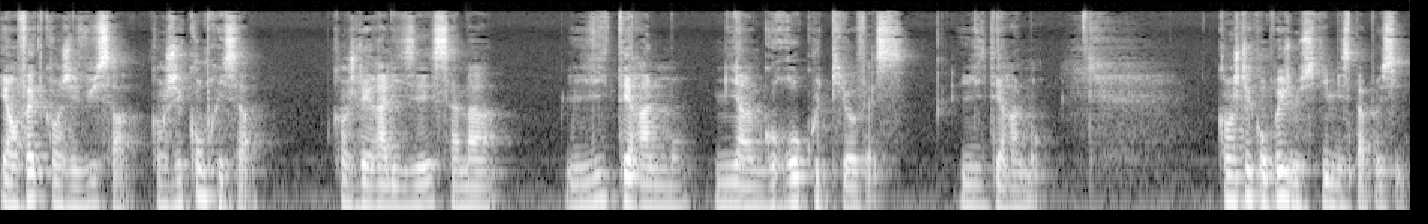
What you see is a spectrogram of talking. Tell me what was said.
Et en fait, quand j'ai vu ça, quand j'ai compris ça, quand je l'ai réalisé, ça m'a littéralement mis un gros coup de pied aux fesses. Littéralement. Quand je l'ai compris, je me suis dit, mais c'est pas possible.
